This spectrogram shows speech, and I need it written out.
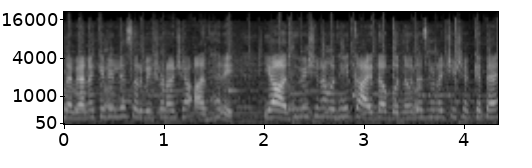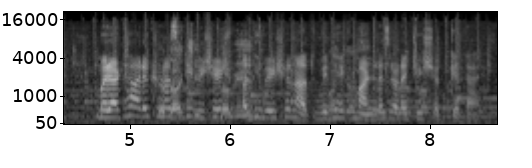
नव्यानं केलेल्या सर्वेक्षणाच्या आधारे या अधिवेशनामध्ये कायदा बनवला जाण्याची शक्यता आहे. मराठा आरक्षणासाठी विशेष अधिवेशनात विधेयक मांडलं जाण्याची शक्यता आहे.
